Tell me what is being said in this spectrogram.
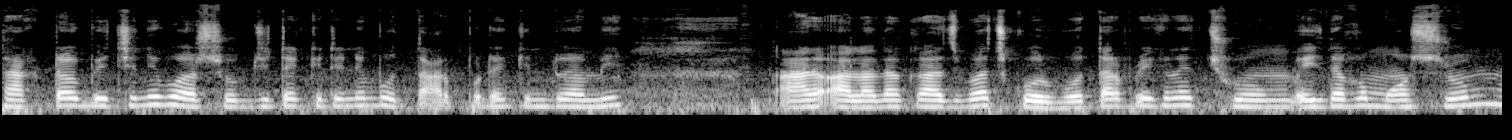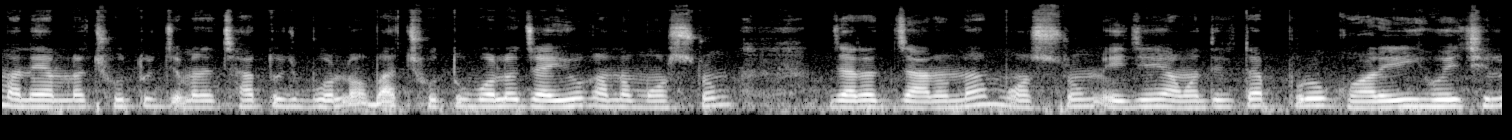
শাকটাও বেছে নেব আর সবজিটা কেটে নেব। তারপরে কিন্তু আমি আর আলাদা কাজ বাজ করব। তারপরে এখানে এই দেখো মশরুম মানে আমরা ছতু মানে ছাতু বলো বা ছতু বলো, যাই হোক, আমরা মশরুম, যারা জানো না, মশরুম এই যে আমাদের এটা পুরো ঘরেই হয়েছিল।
